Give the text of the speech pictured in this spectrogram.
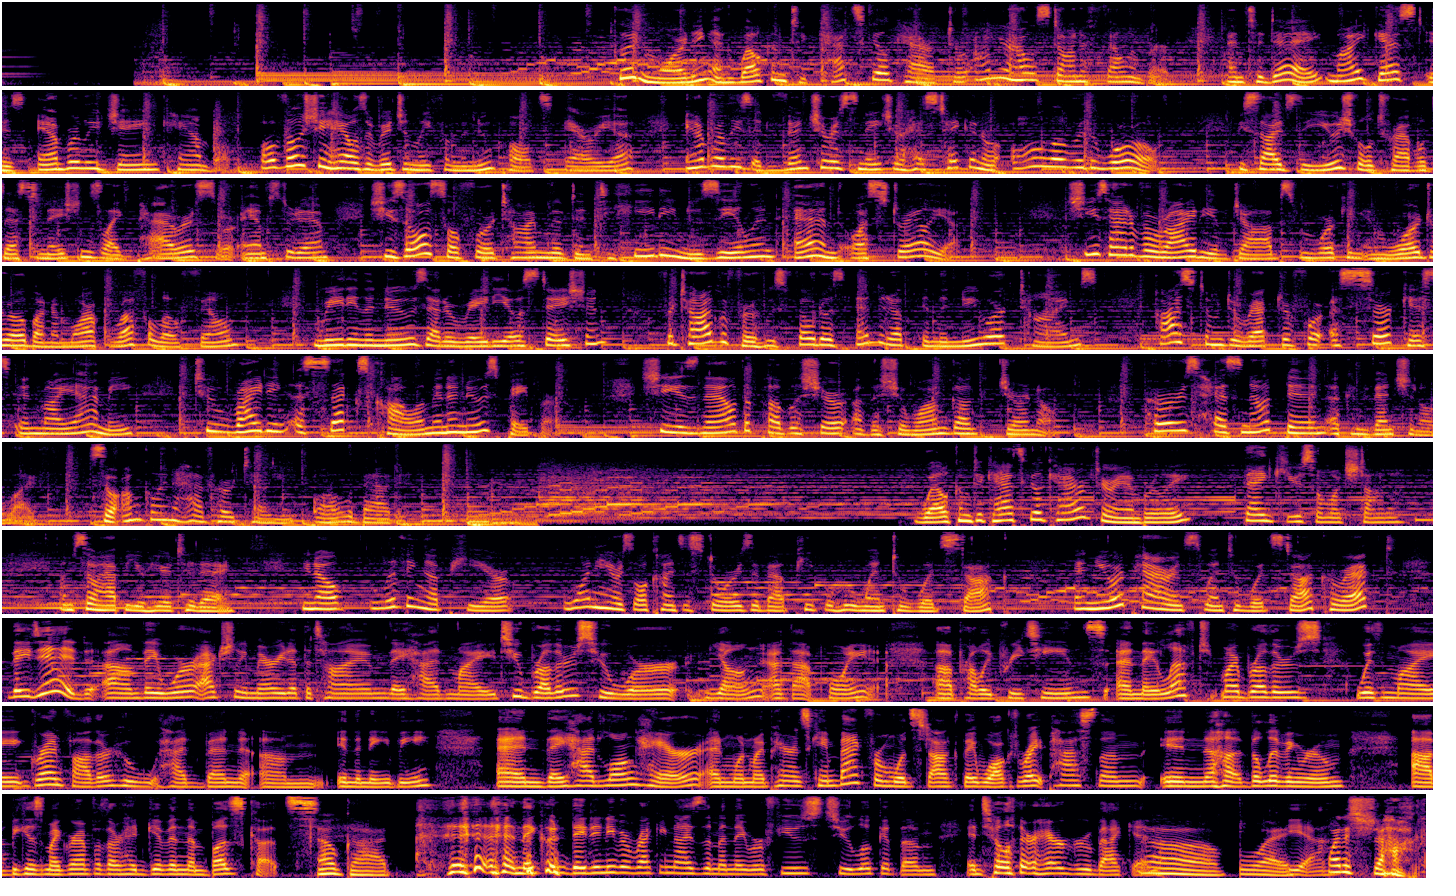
Good morning and welcome to Catskill Character. I'm your host, Donna Fellenberg. And today, my guest is Amberly Jane Campbell. Although she hails originally from the New Paltz area, Amberly's adventurous nature has taken her all over the world. Besides the usual travel destinations like Paris or Amsterdam, she's also for a time lived in Tahiti, New Zealand, and Australia. She's had a variety of jobs from working in wardrobe on a Mark Ruffalo film, reading the news at a radio station, photographer whose photos ended up in the New York Times, costume director for a circus in Miami, to writing a sex column in a newspaper. She is now the publisher of the Shawangunk Journal. Hers has not been a conventional life, so I'm going to have her tell you all about it. Welcome to Catskill Character, Amberly. Thank you so much, Donna. I'm so happy you're here today. You know, living up here, one hears all kinds of stories about people who went to Woodstock. And your parents went to Woodstock, correct? They did. Um, they were actually married at the time. They had my two brothers who were young at that point, uh, probably preteens, and they left my brothers with my grandfather who had been um, in the Navy, and they had long hair. And when my parents came back from Woodstock, they walked right past them in uh, the living room uh, because my grandfather had given them buzz cuts. Oh God! and they couldn't, they didn't even recognize them, and they refused to look at them until their hair grew back in. Oh boy! Yeah, what a shock!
